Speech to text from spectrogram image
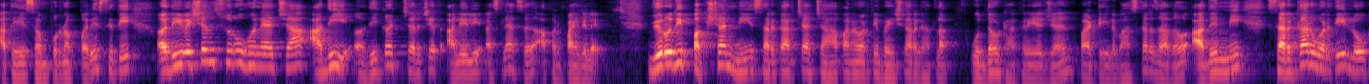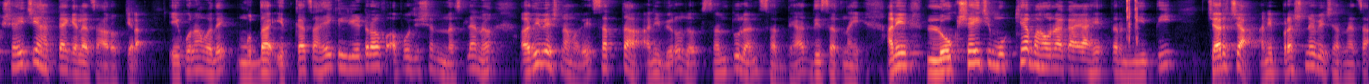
आता ही संपूर्ण परिस्थिती अधिवेशन सुरू होण्याच्या आधी अधिकच चर्चेत आलेली असल्याचं आपण पाहिलेलं आहे. विरोधी पक्षांनी सरकारच्या चहापानावरती बहिष्कार घातला. उद्धव ठाकरे जयंत पाटील भास्कर जाधव आदींनी सरकारवरती लोकशाहीची हत्या केल्याचा आरोप केला. एकूणामध्ये मुद्दा इतकाच आहे की लीडर ऑफ अपोजिशन नसल्यानं अधिवेशनामध्ये सत्ता आणि विरोधक संतुलन सध्या दिसत नाही. आणि लोकशाहीची मुख्य भावना काय आहे? तर नीती चर्चा आणि प्रश्न विचारण्याचा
